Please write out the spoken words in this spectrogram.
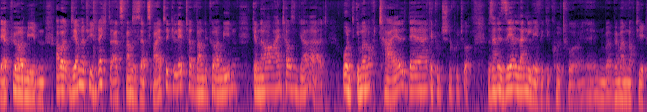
der Pyramiden. Aber Sie haben natürlich recht, als Ramses II. gelebt hat, waren die Pyramiden genau 1000 Jahre alt und immer noch Teil der ägyptischen Kultur. Das ist eine sehr langlebige Kultur. Wenn man noch die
